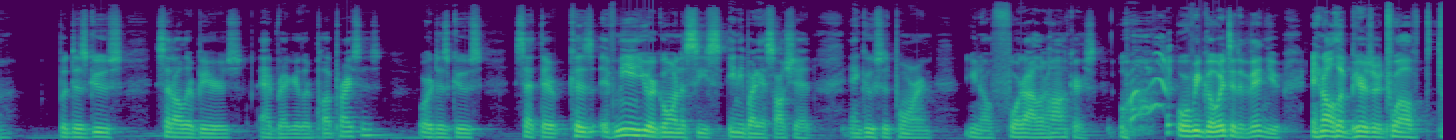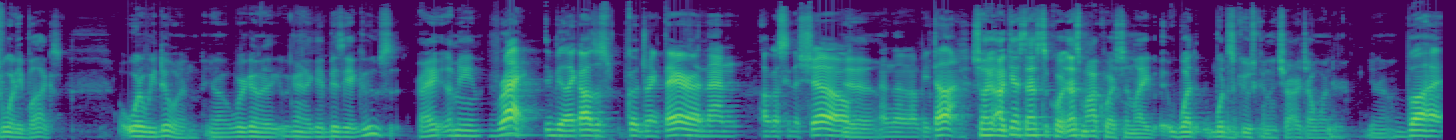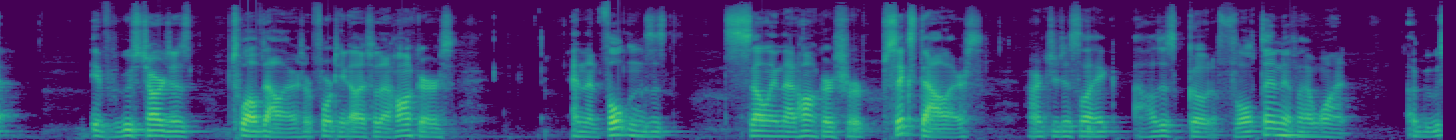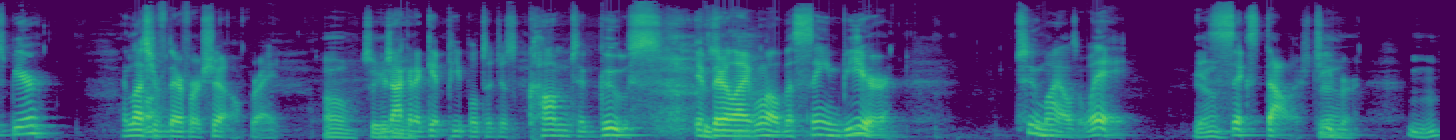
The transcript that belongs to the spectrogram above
but does goose set all their beers at regular pub prices or does goose set their because if me and you are going to see anybody at salt shed and goose is pouring you know four dollar honkers or we go into the venue and all the beers are 12 20 bucks what are we doing you know we're gonna we're gonna get busy at goose right i mean Right. You'd be like, I'll just go drink there, and then I'll go see the show, Yeah. and then I'll be done. so i, I guess that's the que- that's my question like what what is goose gonna charge i wonder you know But if Goose charges twelve dollars or fourteen dollars for that honkers, and then Fulton's is selling that honkers for six dollars, aren't you just like, I'll just go to Fulton if I want a Goose beer? Unless you're oh. there for a show, right? oh so you're, You're not gonna get people to just come to Goose if they're like, well, the same beer two miles away yeah is six dollars cheaper. Mm-hmm.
